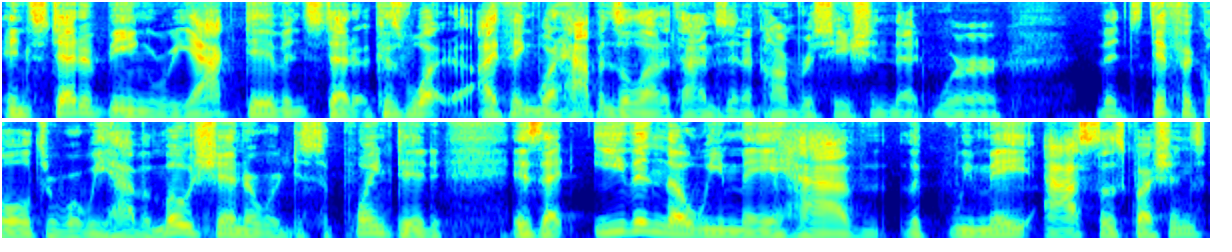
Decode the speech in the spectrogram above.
Instead of being reactive, instead of because what I think what happens a lot of times in a conversation that we're that's difficult or where we have emotion or we're disappointed is that even though we may have we may ask those questions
